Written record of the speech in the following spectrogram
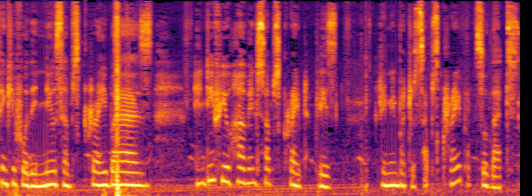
Thank you for the new subscribers. And if you haven't subscribed please remember to subscribe so that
